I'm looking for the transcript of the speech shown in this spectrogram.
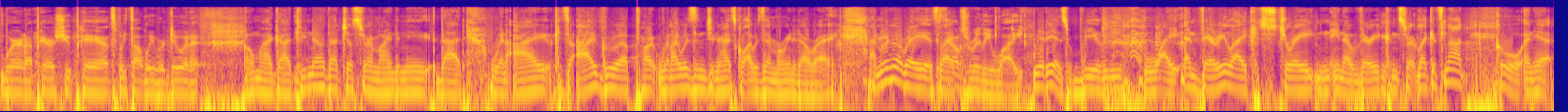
wearing our parachute pants. We thought we were doing it. Oh my God! Do you know that just reminded me that when I, because I grew up part when I was in junior high school, I was in Marina Del Rey, and Marina Del Rey is like Sounds really white. It is really white and very like straight and you know very conservative. Like it's not cool and hip.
